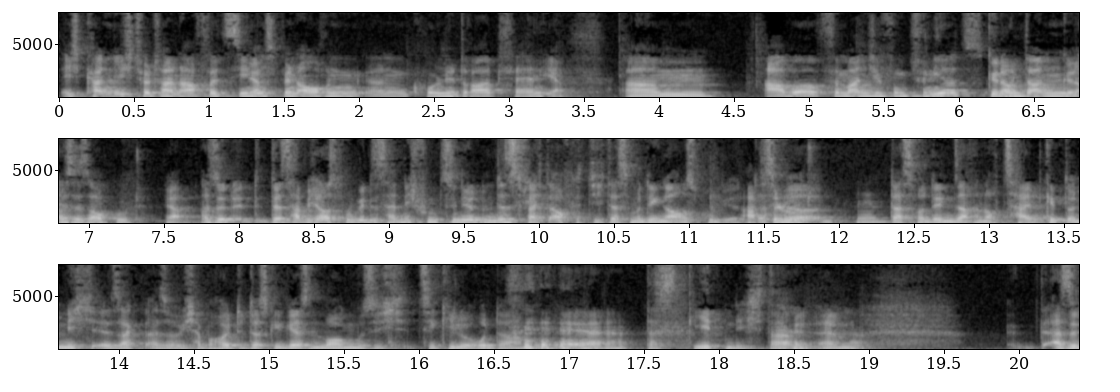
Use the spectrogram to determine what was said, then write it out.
ich kann dich total nachvollziehen. Ja. Ich bin auch ein, ein Kohlenhydrat-Fan. Ja. Ähm, aber für manche funktioniert es genau, und dann genau. ist es auch gut. Ja, also das habe ich ausprobiert, das hat nicht funktioniert und das ist vielleicht auch wichtig, dass man Dinge ausprobiert. Absolut. Dass, wir, hm. dass man den Sachen auch Zeit gibt und nicht äh, sagt, also ich habe heute das gegessen, morgen muss ich 10 Kilo runter haben. ja. Das geht nicht. Ja, ähm, also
